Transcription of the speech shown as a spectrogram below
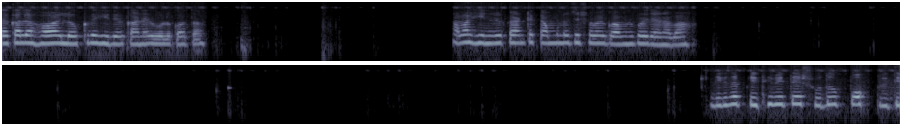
দেখালে হয় লোকরে হীরের কানের বলে কথা। আমার হীরের কানটা কেমন হচ্ছে সবাই কমেন্ট করে জানাবা। দেখেছে পৃথিবীতে শুধু প্রকৃতি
